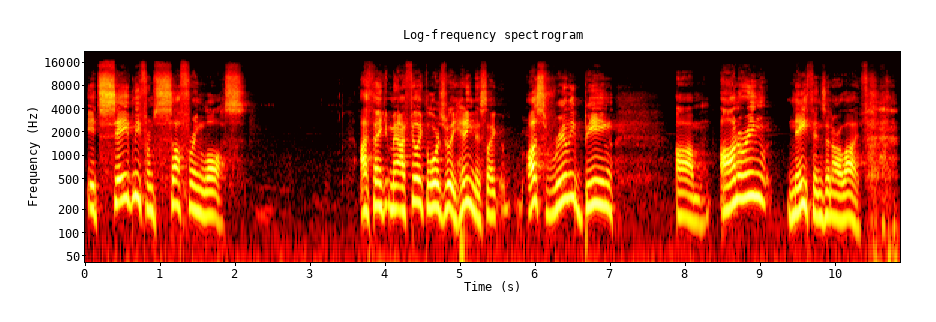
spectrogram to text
it saved me from suffering loss. I thank you, man, I feel like the Lord's really hitting this, like us really being um, honoring Nathan's in our life.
